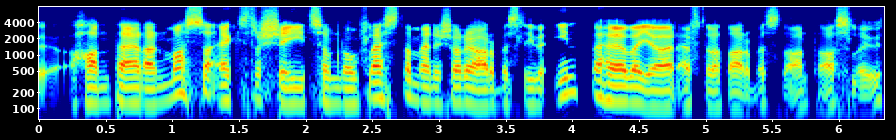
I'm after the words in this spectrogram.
eh, hantera en massa extra skit som de flesta människor i arbetslivet inte behöver göra efter att arbetsdagen tar slut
